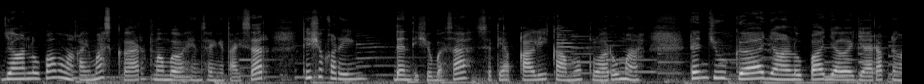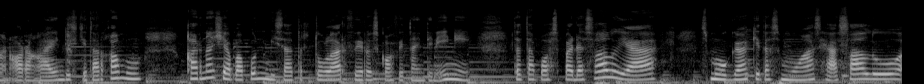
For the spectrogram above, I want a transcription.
Jangan lupa memakai masker, membawa hand sanitizer, tisu kering, dan tisu basah setiap kali kamu keluar rumah. Dan juga jangan lupa jaga jarak dengan orang lain di sekitar kamu, karena siapa pun bisa tertular virus COVID-19 ini. Tetap waspada selalu ya. Semoga kita semua sehat selalu.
